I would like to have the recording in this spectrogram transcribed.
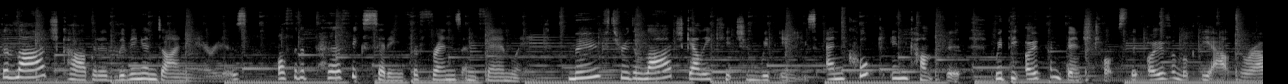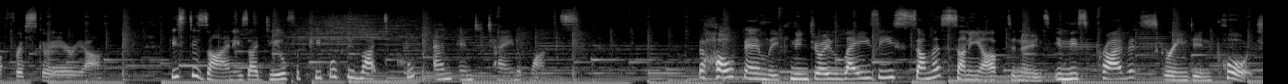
The large carpeted living and dining areas offer the perfect setting for friends and family. Move through the large galley kitchen with ease and cook in comfort with the open bench tops that overlook the outdoor alfresco area. This design is ideal for people who like to cook and entertain at once. The whole family can enjoy lazy summer sunny afternoons in this private screened in porch.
